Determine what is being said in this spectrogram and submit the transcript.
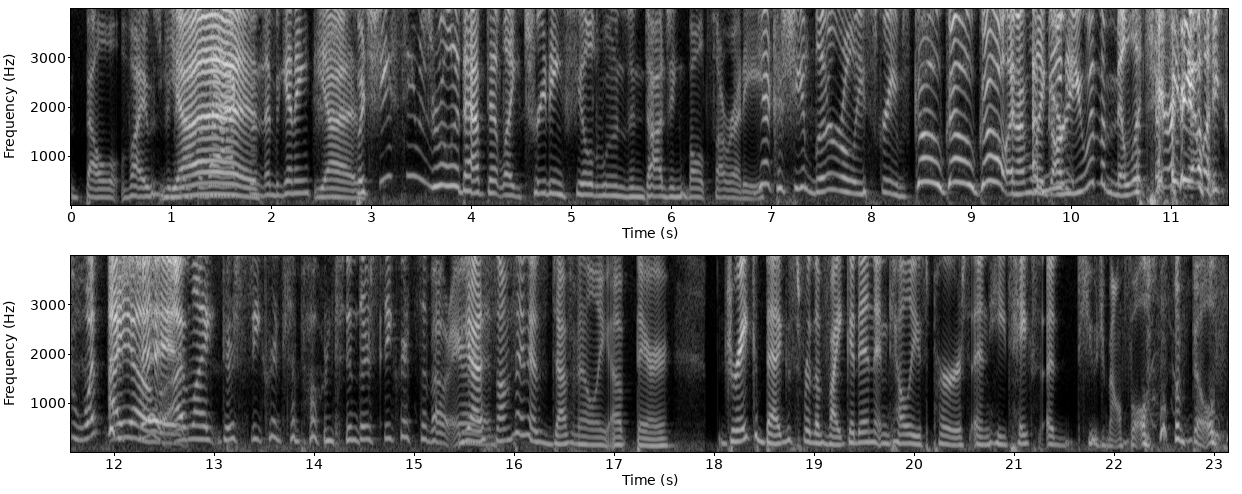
Bell vibes because of the Yes. axe in the beginning. Yes. But she seems real adept at like treating field wounds and dodging bolts already. Yeah, because she literally screams, "Go, go, go!" And I'm like, "Are you in the military? like, what the I know. shit?" I'm like, there's secrets about there's secrets about Erin. yeah, something is definitely up there. Drake begs for the Vicodin in Kelly's purse, and he takes a huge mouthful of pills.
